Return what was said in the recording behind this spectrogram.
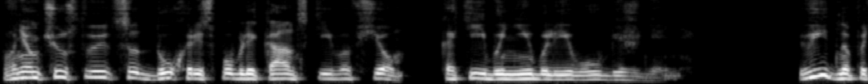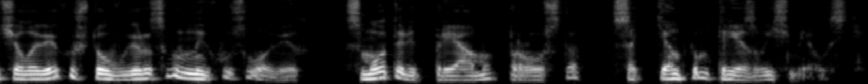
В нем чувствуется дух республиканский во всем, какие бы ни были его убеждения. Видно по человеку, что вырос в иных условиях, смотрит прямо, просто, с оттенком трезвой смелости.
